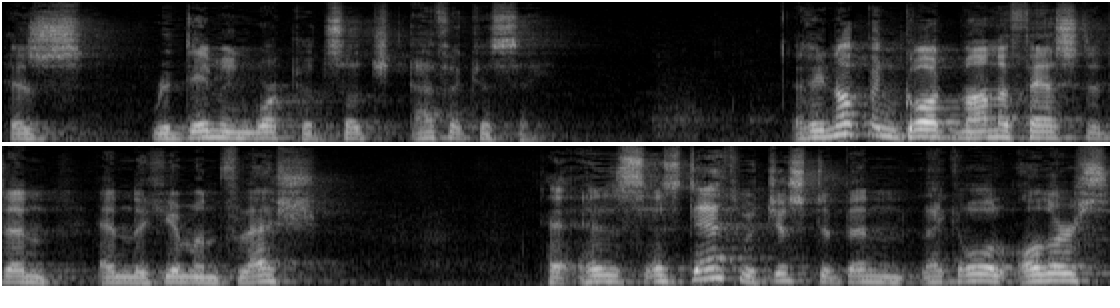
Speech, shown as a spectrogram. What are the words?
His redeeming work had such efficacy. If he'd not been God manifested in, in the human flesh, his, his death would just have been like all others.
